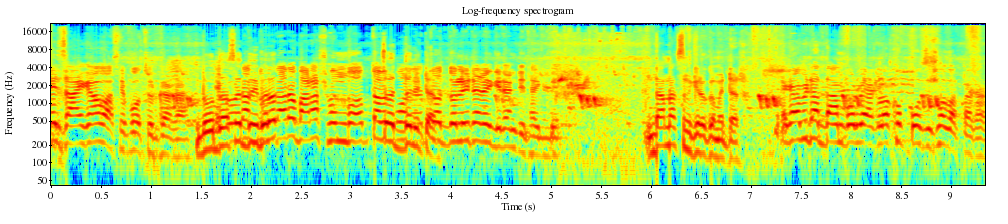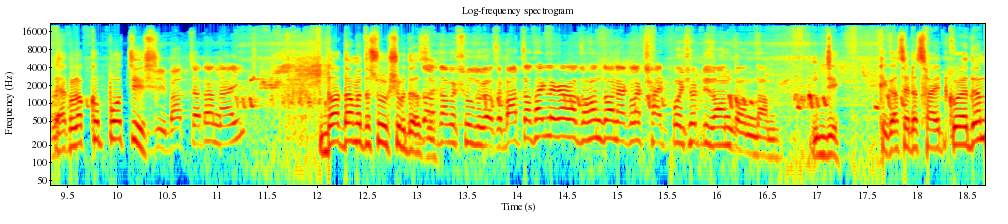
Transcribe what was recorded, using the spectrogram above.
এই জায়গাও আছে প্রচুর কাকা। দুধ আছে দুই বেলা? আরও বাড়া সম্ভব তবে 14 লিটার। চোদ্দ লিটারের গ্যারান্টি থাকবে। দাম রাখছেন কীরকম এটার? এই গাবিটার দাম পড়বে এক লক্ষ পঁচিশ হাজার টাকা। এক লক্ষ পঁচিশ? জি বাচ্চাটা নাই। দর দামে তো সুযোগ সুবিধা আছে। দামের সুযোগ আছে। বাচ্চা থাকলে কাকা যখন তখন এক লাখ ষাট পঁয়ষট্টি যখন তখন দাম। জি ঠিক আছে এটা সাইড করে দেন।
